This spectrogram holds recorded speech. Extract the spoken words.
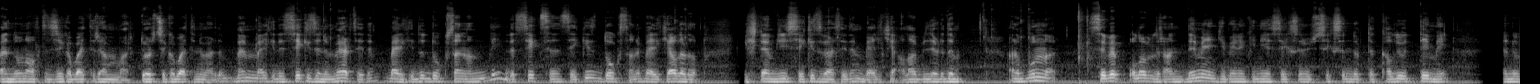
bende 16 GB RAM var. 4 GB'ını verdim. Ben belki de 8'ini verseydim belki de 90'ını değil de 88 90'ı belki alırdım. İşlemciyi 8 verseydim belki alabilirdim. Hani bunlar sebep olabilir. Hani demeyin ki benimki niye 83 84'te kalıyor demeyin. Yani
